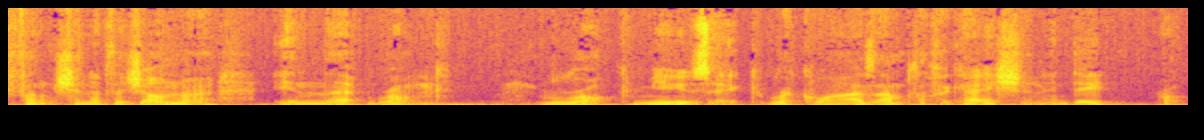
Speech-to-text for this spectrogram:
function of the genre in that rock mm. rock music requires amplification. Indeed, rock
